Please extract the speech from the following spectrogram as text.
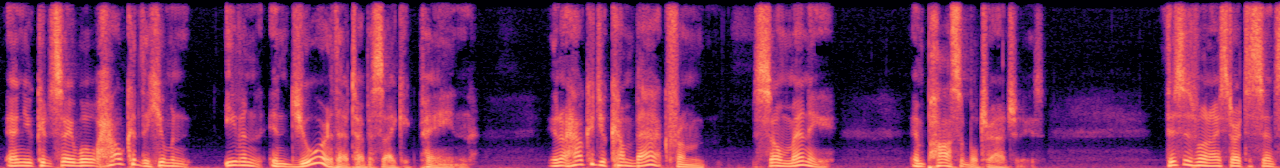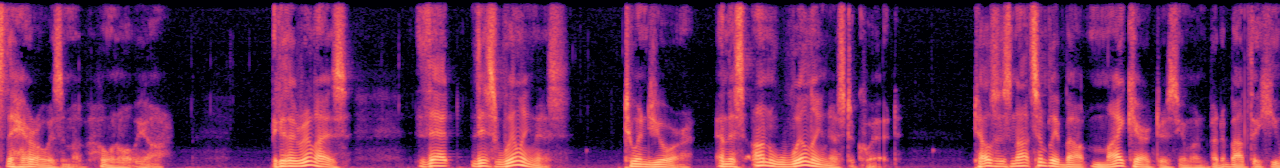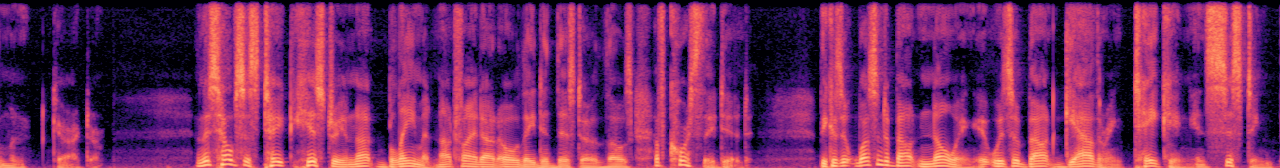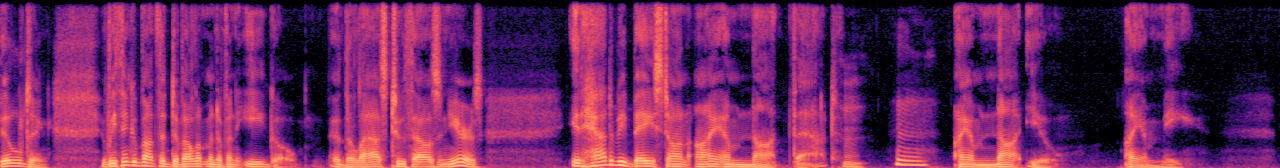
And you could say, well, how could the human even endure that type of psychic pain? You know, how could you come back from so many impossible tragedies? This is when I start to sense the heroism of who and what we are. Because I realize that this willingness to endure and this unwillingness to quit tells us not simply about my character as human, but about the human character. And this helps us take history and not blame it, not find out, oh, they did this to those. Of course they did. Because it wasn't about knowing, it was about gathering, taking, insisting, building. If we think about the development of an ego in the last 2,000 years, it had to be based on I am not that. Hmm. Hmm. I am not you. I am me.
